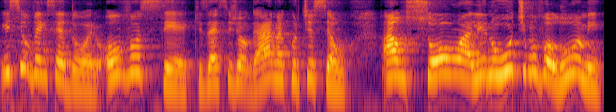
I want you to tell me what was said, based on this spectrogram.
E se o vencedor ou você quiser se jogar na curtição ao som ali no último volume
